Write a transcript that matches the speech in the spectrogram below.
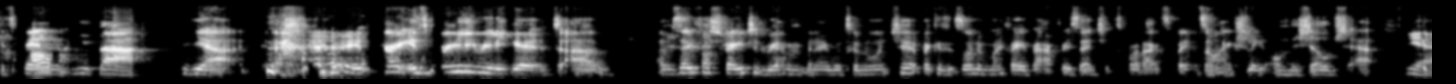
It's oh, been oh, I need that. Yeah, it's great. It's really, really good. Um, I'm so frustrated we haven't been able to launch it because it's one of my favorite Afrocenchix products, but it's not actually on the shelves yet. Yeah.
